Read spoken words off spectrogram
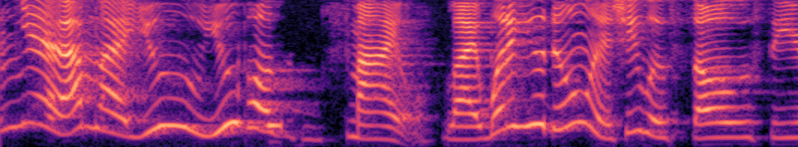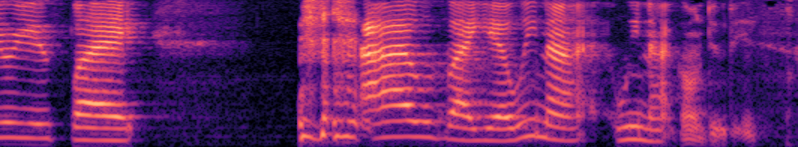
Yeah, I'm like, you you supposed to smile. Like, what are you doing? She was so serious. Like, I was like, yeah, we not we not gonna do this.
